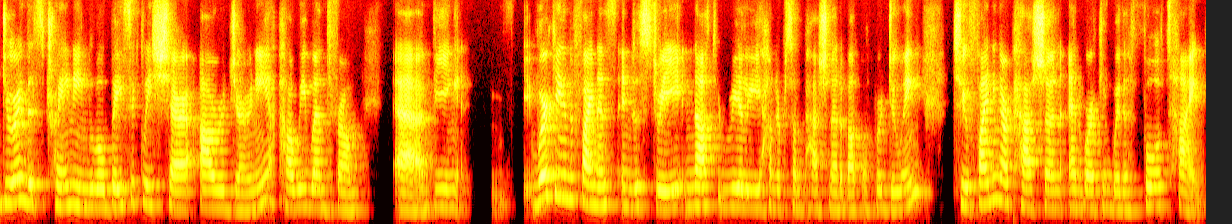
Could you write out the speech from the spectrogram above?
during this training, we will basically share our journey, how we went from uh, being working in the finance industry, not really 100% passionate about what we're doing, to finding our passion and working with it full time.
